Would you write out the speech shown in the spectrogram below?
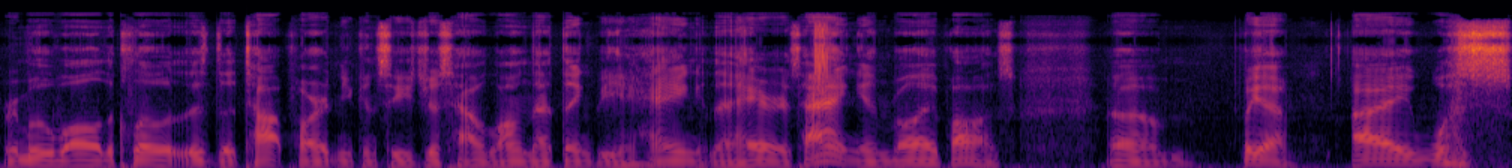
remove all the clothes, the top part, and you can see just how long that thing be hanging. The hair is hanging, boy. Pause. Um, but yeah, I was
